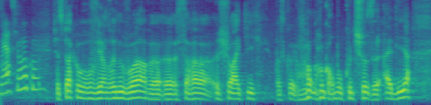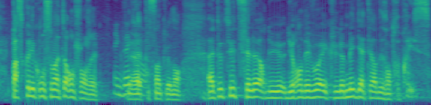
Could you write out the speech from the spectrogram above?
Merci beaucoup. J'espère que vous reviendrez nous voir, euh, euh, Sarah Chouraki, parce qu'on a encore beaucoup de choses à dire, parce que les consommateurs ont changé. Exactement. tout simplement. A tout de suite, c'est l'heure du rendez-vous avec le médiateur des entreprises.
